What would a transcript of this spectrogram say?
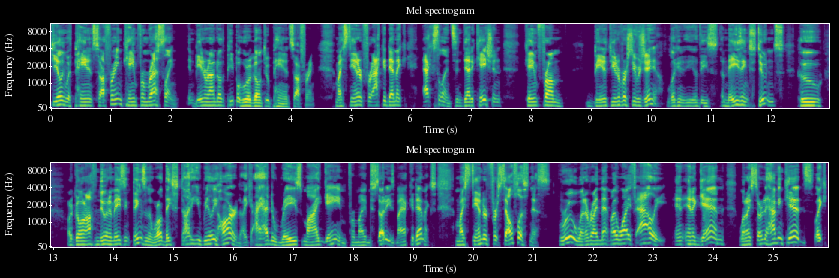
dealing with pain and suffering came from wrestling and being around other people who are going through pain and suffering. My standard for academic excellence and dedication came from being at the University of Virginia, looking at you know, these amazing students who are going off and doing amazing things in the world. They study really hard. Like I had to raise my game for my studies, my academics. My standard for selflessness grew whenever I met my wife, Allie. And, and again, when I started having kids, like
